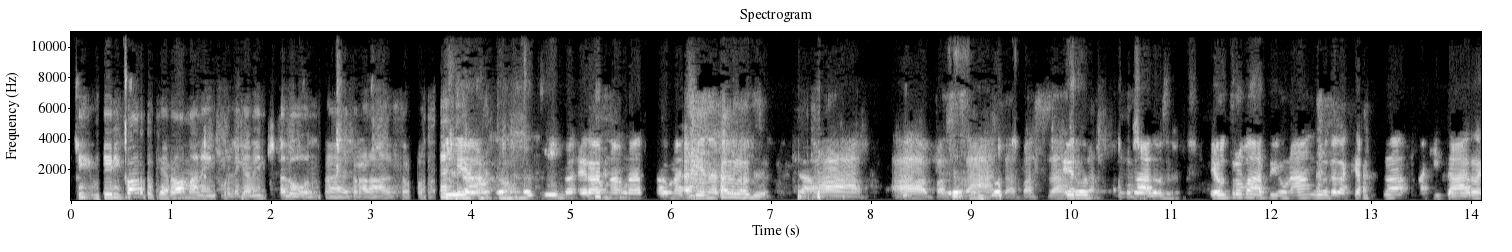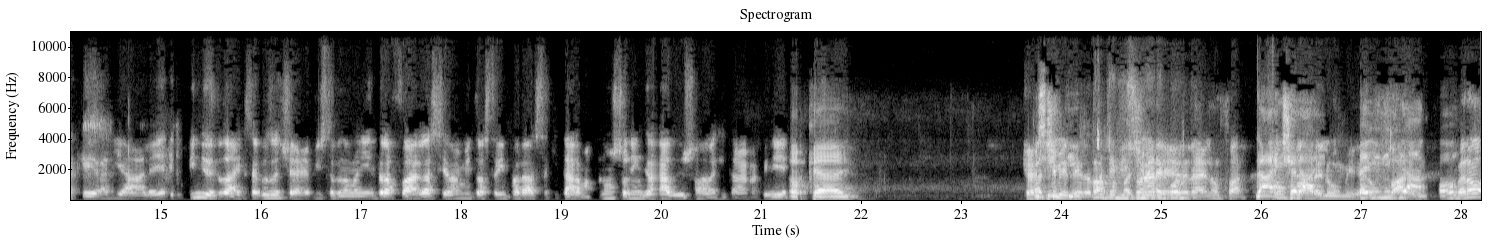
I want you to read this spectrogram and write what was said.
ti, ti ricordo che Roman è in collegamento da Londra, eh, tra l'altro. Esatto. Era una, una, una cena. ah, Ah, passata, passata. Ero, e ho trovato in un angolo della casa una chitarra che era di Ale e quindi ho detto dai, sai cosa c'è? Visto che non ho niente da fare, la sera mi metto a imparare questa chitarra, ma non sono in grado di suonare la chitarra. Quindi... Ok. Cioè, facci vedere, no, facci suonare vedere, dai, non, fa, dai, non ce fare l'umile, non fare. Però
